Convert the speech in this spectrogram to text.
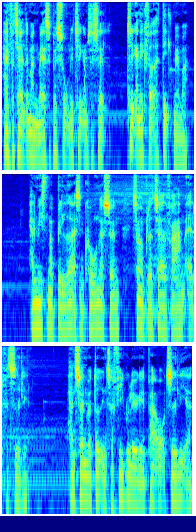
Han fortalte mig en masse personlige ting om sig selv, ting han ikke før havde delt med mig – han viste mig billeder af sin kone og søn, som var blevet taget fra ham alt for tidligt. Hans søn var død i en trafikulykke et par år tidligere,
